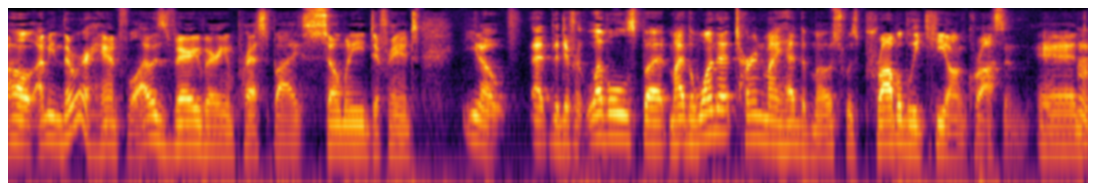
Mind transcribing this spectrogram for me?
Oh, I mean, there were a handful. I was very, very impressed by so many different you know, at the different levels, but my the one that turned my head the most was probably Keion Crossen, and hmm.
